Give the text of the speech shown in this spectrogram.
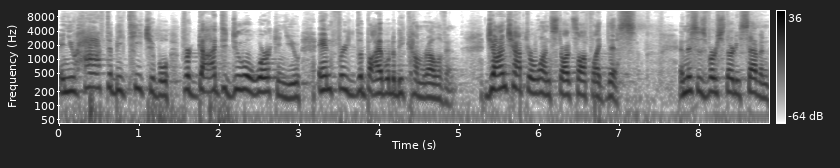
and you have to be teachable for God to do a work in you and for the Bible to become relevant. John chapter 1 starts off like this. And this is verse 37.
